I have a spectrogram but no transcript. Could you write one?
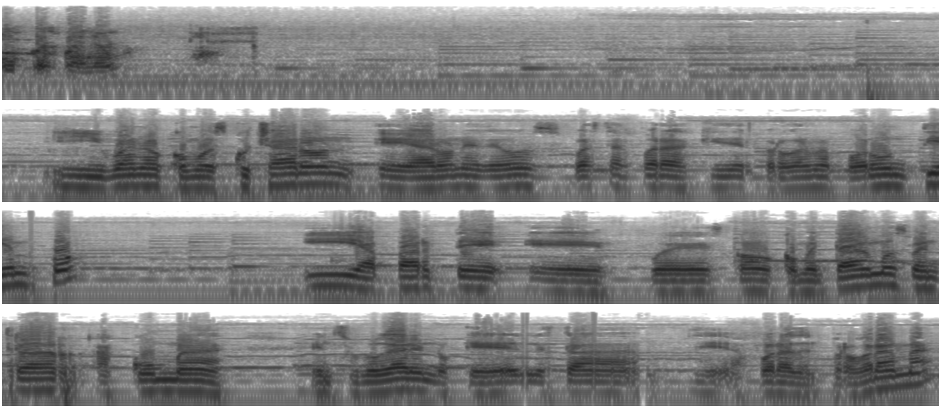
y pues bueno. Y bueno, como escucharon, eh, Arone Deos va a estar fuera aquí del programa por un tiempo. Y aparte, eh, pues como comentábamos, va a entrar Akuma en su lugar en lo que él está eh, afuera del programa.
